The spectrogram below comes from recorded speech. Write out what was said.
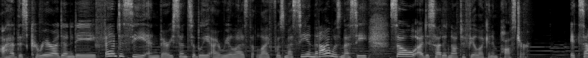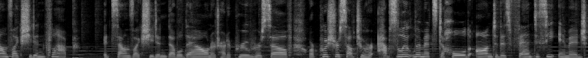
I had this career identity, fantasy, and very sensibly, I realized that life was messy and that I was messy, so I decided not to feel like an imposter. It sounds like she didn't flap. It sounds like she didn't double down or try to prove herself or push herself to her absolute limits to hold on to this fantasy image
